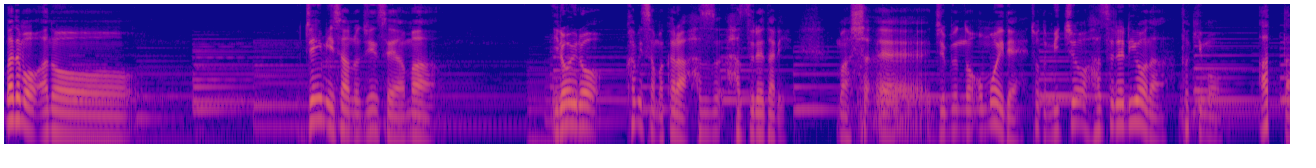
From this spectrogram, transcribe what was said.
まあでもあのー、ジェイミーさんの人生はまあいろいろ神様から外れたり、まあえー、自分の思いでちょっと道を外れるような時もあった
